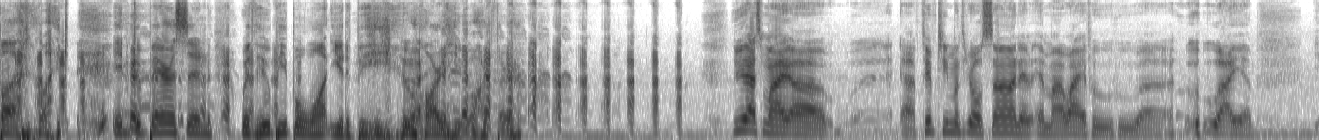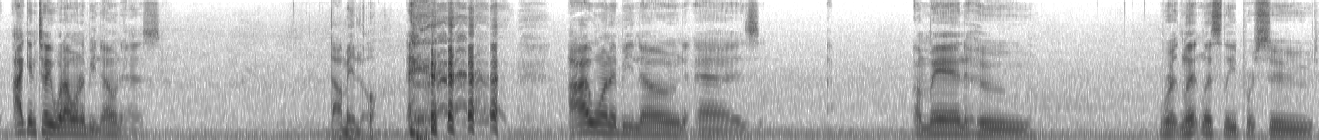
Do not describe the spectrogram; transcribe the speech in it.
but like in comparison with who people want you to be, who are you, Arthur? you can ask my uh, uh, 15 month year old son and, and my wife who who uh, who I am. I can tell you what I want to be known as. Damelo. I want to be known as a man who relentlessly pursued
